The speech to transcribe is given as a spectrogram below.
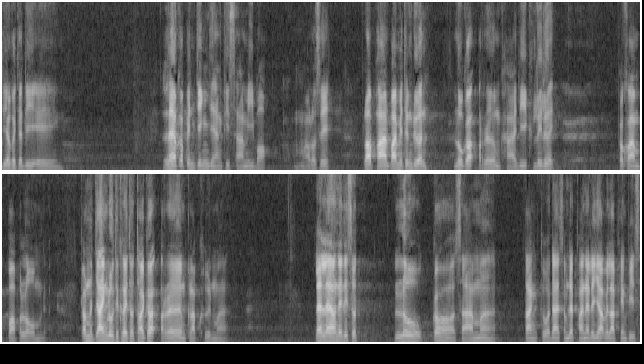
เดี๋ยวก็จะดีเอง แล้วก็เป็นจริงอย่างที่สามีบอกเอาละสิเพราะผ่านไปไม่ถึงเดือน ลูกก็เริ่มขายดีขึ้นเรื่อยๆ เพราะความปลอบประโลมกำลังใจของลูกที่เคยถดถอยก็เริ่มกลับคืนมา และแล้วในที่สุด ลูกก็สามารถตั้งตัวได้สำเร็จภายในระยะเวลาเพียงปีเศ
